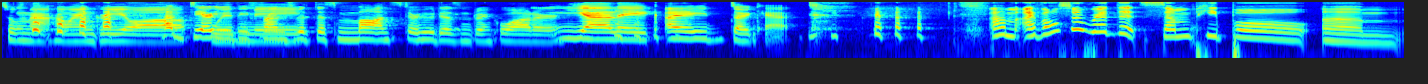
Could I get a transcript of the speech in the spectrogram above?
talking about how angry you are. How dare you be me. friends with this monster who doesn't drink water? Yeah, like I don't care. Um, I've also read that some people um,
